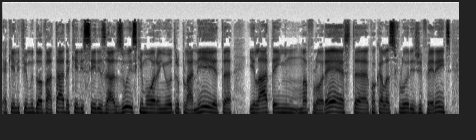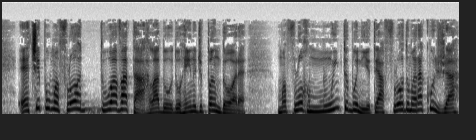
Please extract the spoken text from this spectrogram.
aquele filme do Avatar, daqueles seres azuis que moram em outro planeta e lá tem uma floresta com aquelas flores diferentes. É tipo uma flor do Avatar, lá do, do reino de Pandora. Uma flor muito bonita, é a flor do maracujá.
